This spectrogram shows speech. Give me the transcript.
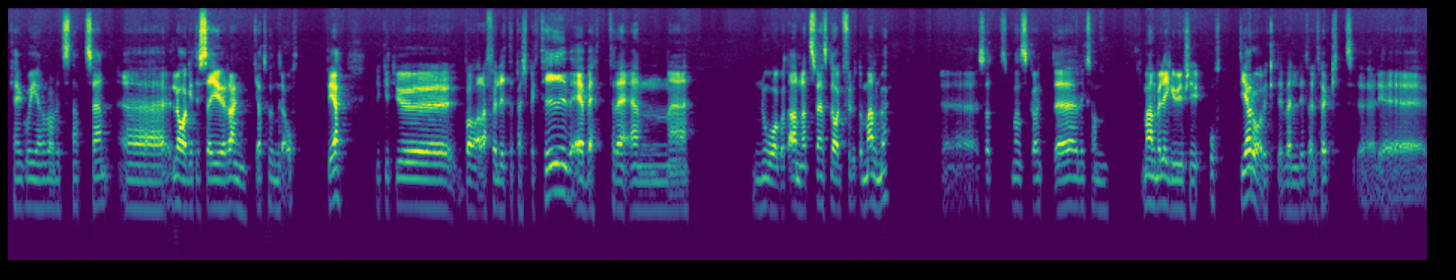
kan gå igenom dem lite snabbt sen. Eh, laget i sig är ju rankat 180. Vilket ju bara för lite perspektiv är bättre än eh, något annat svenskt lag förutom Malmö. Så att man ska inte liksom... Malmö ligger ju i och för sig 80 då, vilket är väldigt, väldigt högt. Eh, det är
